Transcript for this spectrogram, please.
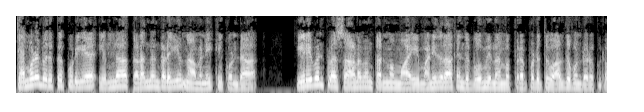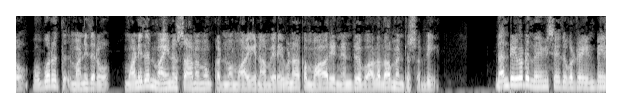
நம்மிடம் இருக்கக்கூடிய எல்லா களங்கங்களையும் நாம நீக்கிக் கொண்டா இறைவன் பிளஸ் ஆணவம் கண்மம் ஆகி மனிதராக இந்த பூமியில் நம்ம பிறப்படுத்தி வாழ்ந்து கொண்டிருக்கிறோம். ஒவ்வொரு மனிதரும் மனிதன் மைனஸ் ஆணவம் கண்மம் ஆகி நாம் இறைவனாக மாறி நின்று வாழலாம் என்று சொல்லி நன்றியோடு நினைவு செய்து கொண்ட இன்றைய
